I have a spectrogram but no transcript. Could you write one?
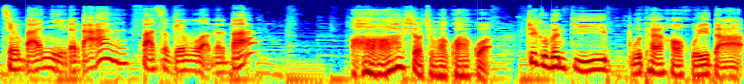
请把你的答案发送给我们吧。啊，小青蛙呱呱，这个问题不太好回答。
